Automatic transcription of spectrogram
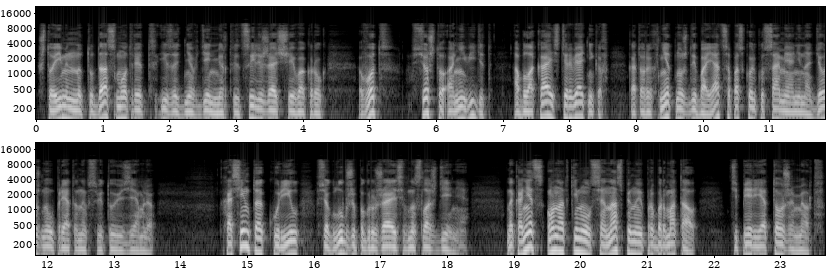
что именно туда смотрят изо дня в день мертвецы, лежащие вокруг. Вот все, что они видят, облака и стервятников, которых нет нужды бояться, поскольку сами они надежно упрятаны в святую землю. Хасинта курил, все глубже погружаясь в наслаждение. Наконец он откинулся на спину и пробормотал. «Теперь я тоже мертв».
